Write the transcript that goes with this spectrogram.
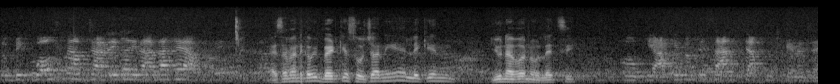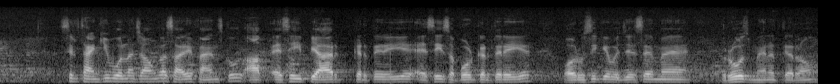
तो बिग बॉस में आप जाने का इरादा है आपका? ऐसा मैंने कभी बैठ के सोचा नहीं है लेकिन you never know let's see okay आखिर में अपने फैंस से आप कुछ कहना चाहेंगे? सिर्फ़ थैंक यू बोलना चाहूँगा सारे फैंस को। आप ऐसे ही प्यार करते रहिए ऐसे ही सपोर्ट करते रहिए और उसी की वजह से मैं रोज़ मेहनत कर रहा हूँ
